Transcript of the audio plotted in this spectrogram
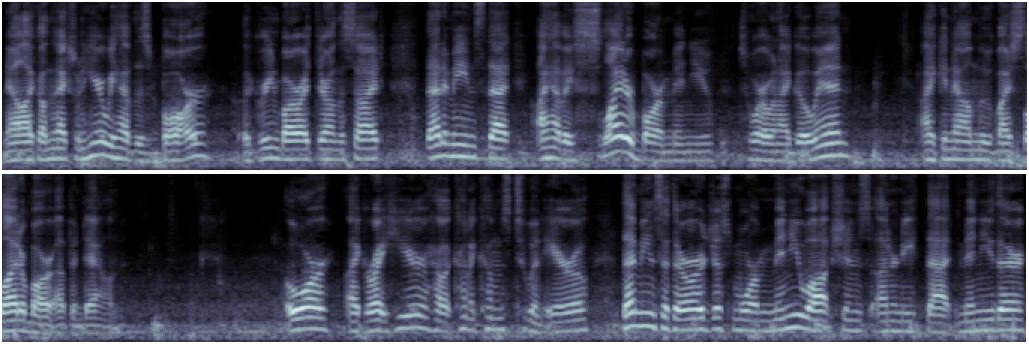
Now like on the next one here, we have this bar the green bar right there on the side, that it means that I have a slider bar menu to where when I go in, I can now move my slider bar up and down. Or like right here, how it kind of comes to an arrow, that means that there are just more menu options underneath that menu there,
